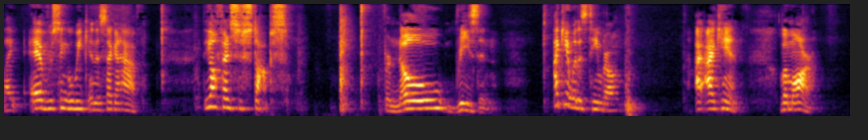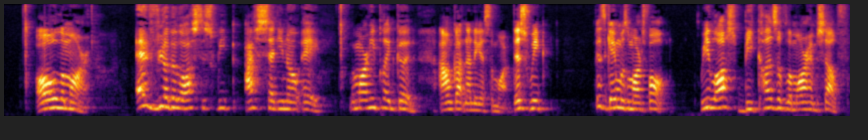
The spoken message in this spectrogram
Like every single week in the second half. The offense just stops. For no reason. I can't with this team, bro. I, I can't. Lamar. Oh, Lamar. Every other loss this week, I've said, you know, hey, Lamar, he played good. I don't got nothing against Lamar. This week, this game was Lamar's fault. We lost because of Lamar himself.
